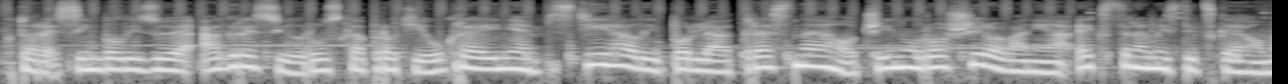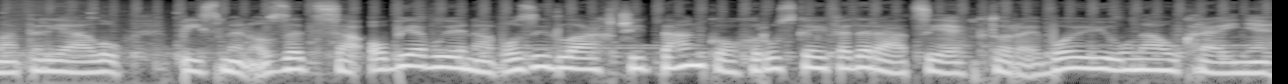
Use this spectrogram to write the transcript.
ktoré symbolizuje agresiu Ruska proti Ukrajine, stíhali podľa trestného činu rozširovania extremistického materiálu. Písmeno Z sa objavuje na vozidlách či tankoch Ruskej federácie, ktoré bojujú na Ukrajine.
